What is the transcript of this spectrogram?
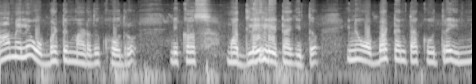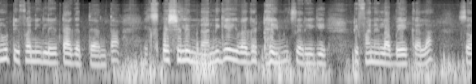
ಆಮೇಲೆ ಒಬ್ಬಟ್ಟನ್ನು ಮಾಡೋದಕ್ಕೆ ಹೋದರು. ಬಿಕಾಸ್ ಮೊದಲೇ ಲೇಟಾಗಿತ್ತು ಇನ್ನು ಒಬ್ಬಟ್ಟು ಅಂತ ಕೂತ್ರೆ ಇನ್ನೂ ಟಿಫನಿಗೆ ಲೇಟ್ ಆಗುತ್ತೆ ಅಂತ. ಎಕ್ಸ್ಪೆಷಲಿ ನನಗೆ ಇವಾಗ ಟೈಮಿಗೆ ಸರಿಯಾಗಿ ಟಿಫನ್ ಎಲ್ಲ ಬೇಕಲ್ಲ. ಸೊ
